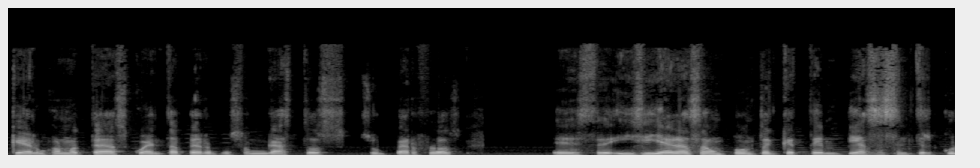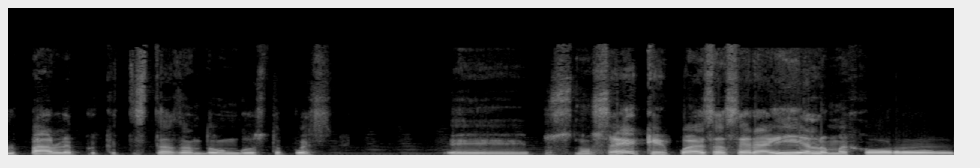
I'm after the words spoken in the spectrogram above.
que a lo mejor no te das cuenta, pero pues son gastos superfluos. Este, y si llegas a un punto en que te empiezas a sentir culpable porque te estás dando un gusto, pues, eh, pues no sé qué puedes hacer ahí. A lo mejor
